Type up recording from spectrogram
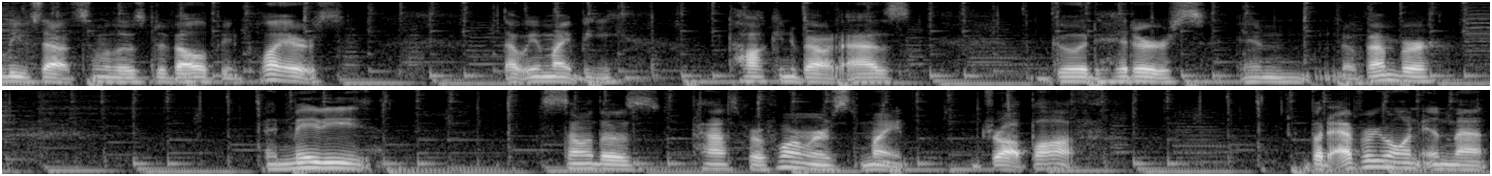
leaves out some of those developing players that we might be talking about as good hitters in November. And maybe some of those past performers might drop off. But everyone in that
